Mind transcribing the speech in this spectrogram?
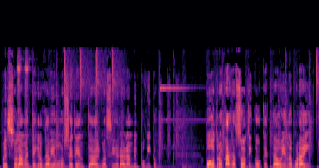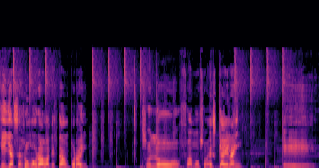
pues solamente creo que había unos 70, algo así, eran bien poquitos. Otro carro exótico que estaba viendo por ahí, que ya se rumoraba que estaban por ahí, son los famosos Skyline eh,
